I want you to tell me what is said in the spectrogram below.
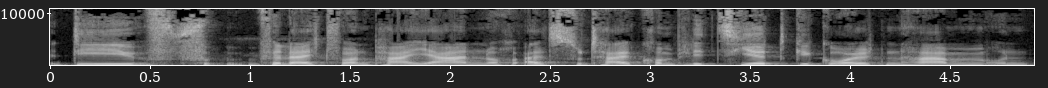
die vielleicht vor ein paar Jahren noch als total kompliziert gegolten haben und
